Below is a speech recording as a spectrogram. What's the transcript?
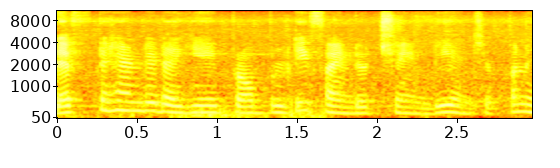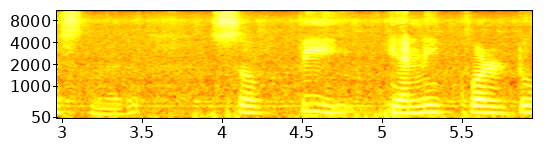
లెఫ్ట్ హ్యాండెడ్ అయ్యే ప్రాబిలిటీ ఫైండ్ అవుట్ చేయండి అని చెప్పని ఇస్తున్నాడు so P N equal to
